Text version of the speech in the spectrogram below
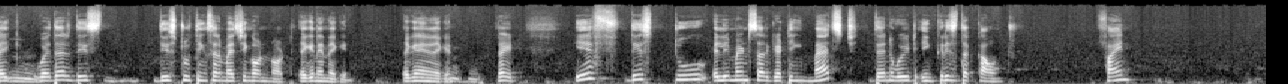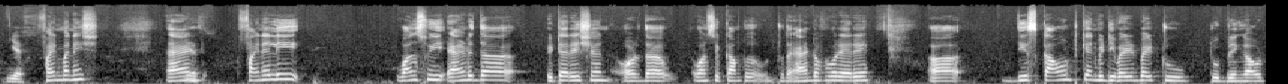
like Mm. whether these these two things are matching or not again and again again and again Mhm. right? If these two elements are getting matched then we increase the count. Fine? Yes. Fine manish? And Yes. finally once we end the iteration or the once we come to, to the end of our array uh, this count can be divided by 2 to bring out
